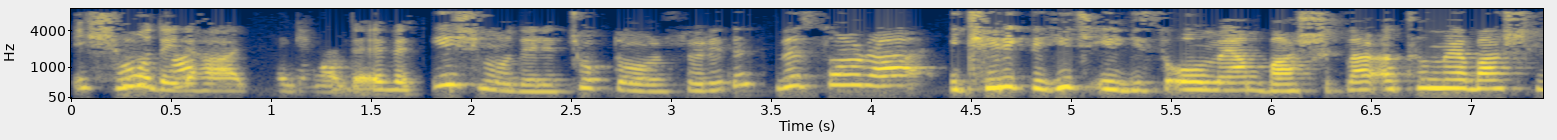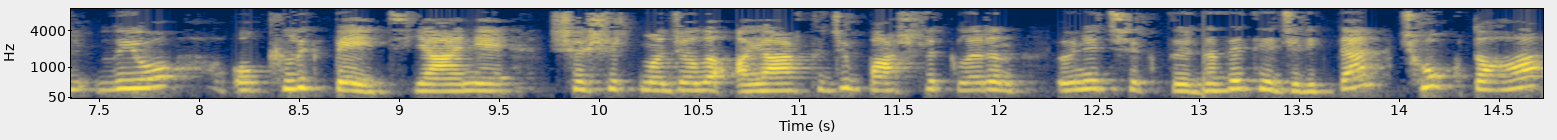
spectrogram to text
İş Sonra, modeli haline geldi. Evet. İş modeli çok doğru söyledin. Ve sonra içerikle hiç ilgisi olmayan başlıklar atılmaya başlıyor. O clickbait yani şaşırtmacalı, ayartıcı başlıkların öne çıktığı gazetecilikten çok daha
